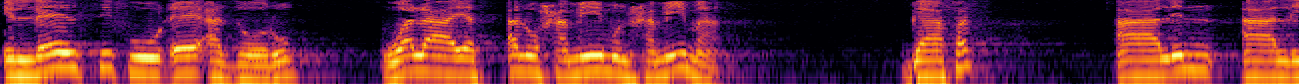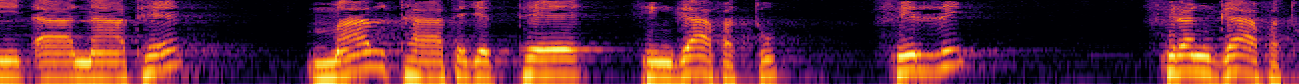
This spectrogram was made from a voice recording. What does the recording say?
qilleensi fuudhee azooru walaa yas'alu hamiimun hamiimaa gaafas aalin aaliidhaa naatee maal taate jettee hin gaafattu firri firan gaafatu.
